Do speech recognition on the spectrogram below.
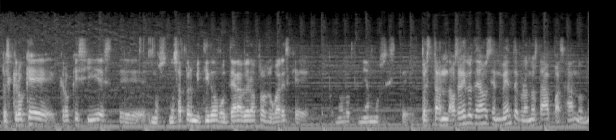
pues creo que, creo que sí, este, nos, nos ha permitido voltear a ver otros lugares que, que no lo teníamos, este, pues tan, o sea, sí lo teníamos en mente, pero no estaba pasando, ¿no?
